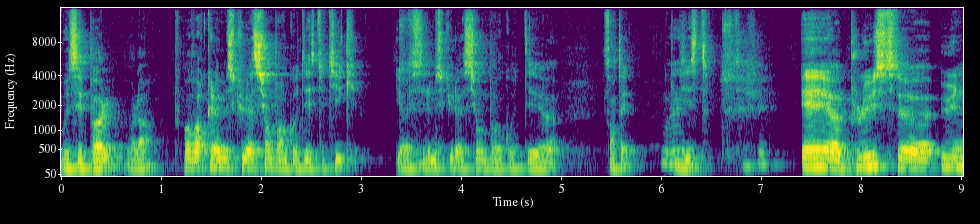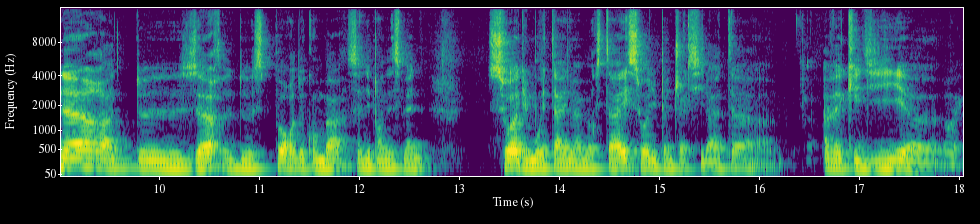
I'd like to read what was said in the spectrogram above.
aux épaules. Voilà. Il faut pas voir que la musculation pour un côté esthétique. Il y a aussi la musculation pour un côté euh, santé qui existe. Et euh, plus euh, une heure à deux heures de sport de combat, ça dépend des semaines. Soit du Muay Thai, de la boxe Thai, soit du euh, avec Eddie. euh, Ouais.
